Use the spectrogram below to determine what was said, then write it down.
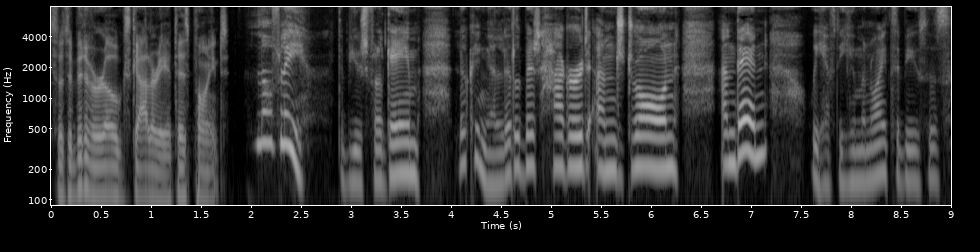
So it's a bit of a rogues gallery at this point. Lovely. The beautiful game looking a little bit haggard and drawn. And then we have the human rights abuses.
